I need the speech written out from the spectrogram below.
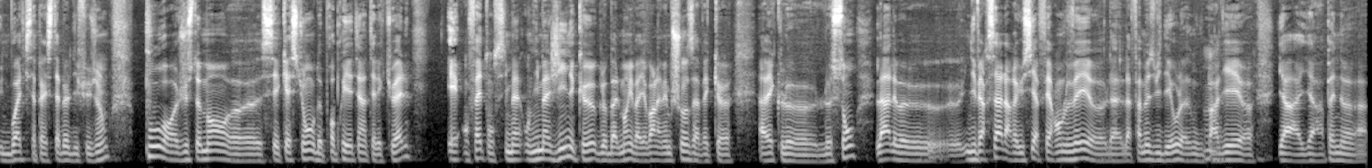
une boîte qui s'appelle Stable Diffusion pour justement euh, ces questions de propriété intellectuelle. Et en fait, on, imagine que globalement, il va y avoir la même chose avec, euh, avec le, le son. Là, le- euh, Universal a réussi à faire enlever euh, la, la fameuse vidéo là, dont vous Mm. parliez euh, il, y a, il y a à peine euh,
